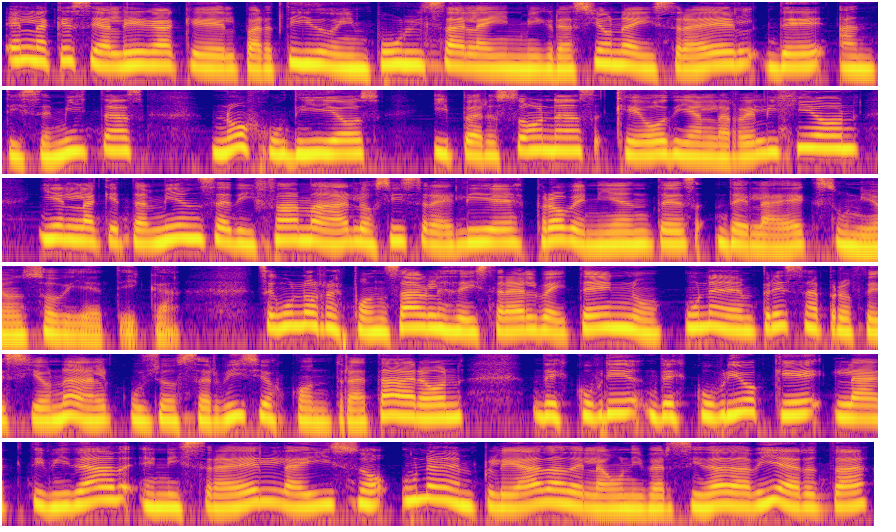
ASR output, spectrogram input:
en la que se alega que el partido impulsa la inmigración a Israel de antisemitas, no judíos y personas que odian la religión y en la que también se difama a los israelíes provenientes de la ex Unión Soviética. Según los responsables de Israel Beitenu, una empresa profesional cuyos servicios contrataron descubrió, descubrió que la actividad en Israel la hizo una empleada de la Universidad Abierta,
